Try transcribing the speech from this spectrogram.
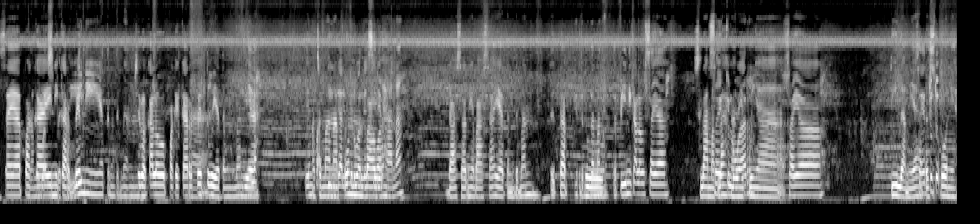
saya pakai ini karpet. ini ya teman-teman. Coba kalau pakai karpet nah, tuh ya teman-teman dia macam mana pun bawah sederhana. dasarnya basah ya teman-teman. Tetap gitu teman tapi ini kalau saya selamatlah saya keluar punya saya tilam ya saya atau tutup. spon ya.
